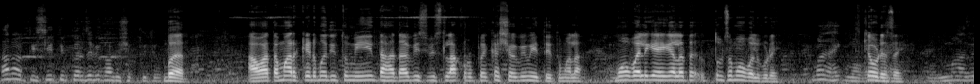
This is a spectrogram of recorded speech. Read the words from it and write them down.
हा ना ती शेती कर्ज बी काढू शकतो तो. बर. अहो आता मार्केटमध्ये तुम्ही दहा दहा वीस वीस लाख रुपये कशावर बी मिळते तुम्हाला. मोबाईल घ्यायला गेला तर तुमचा मोबाईल कुठे? आहे? माझं आहे की मोबाईल? केवढ्याचा आहे? माझं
